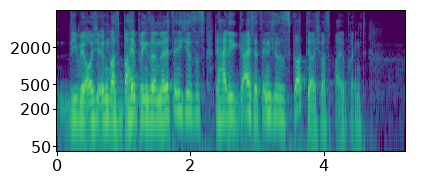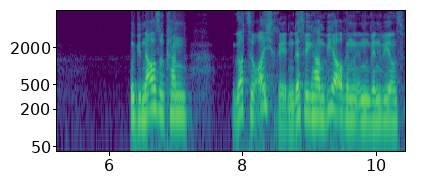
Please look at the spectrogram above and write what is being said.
die wir euch irgendwas beibringen, sondern letztendlich ist es der Heilige Geist, letztendlich ist es Gott, der euch was beibringt. Und genauso kann Gott zu euch reden. deswegen haben wir auch, in, in, wenn wir uns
